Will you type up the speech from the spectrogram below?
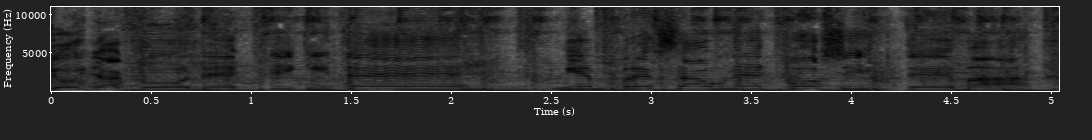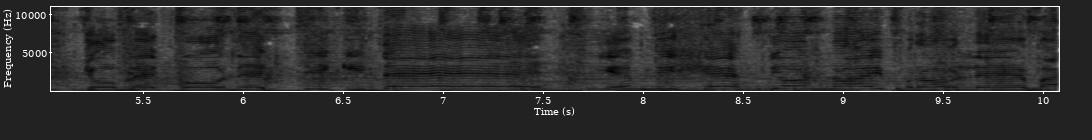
Yo ya conectiquité mi empresa un ecosistema. Yo me conectiquité y en mi gestión no hay problema.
